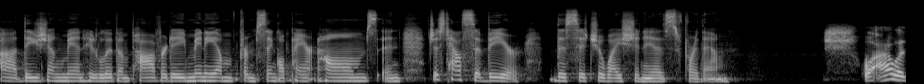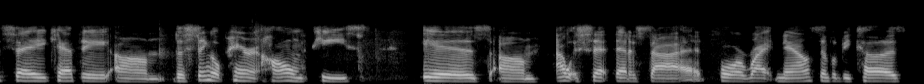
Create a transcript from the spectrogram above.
uh, these young men who live in poverty, many of them from single parent homes, and just how severe the situation is for them. Well, I would say, Kathy, um, the single parent home piece is um, I would set that aside for right now, simply because,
